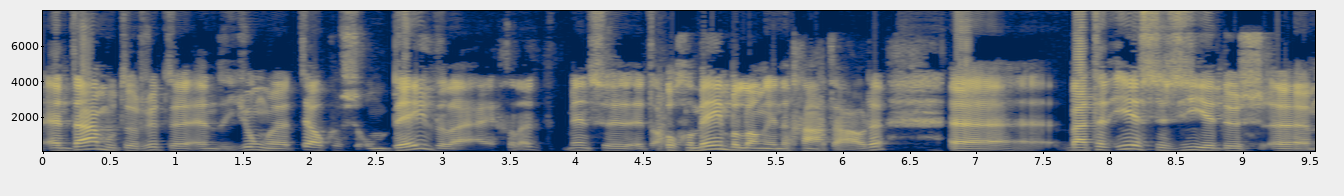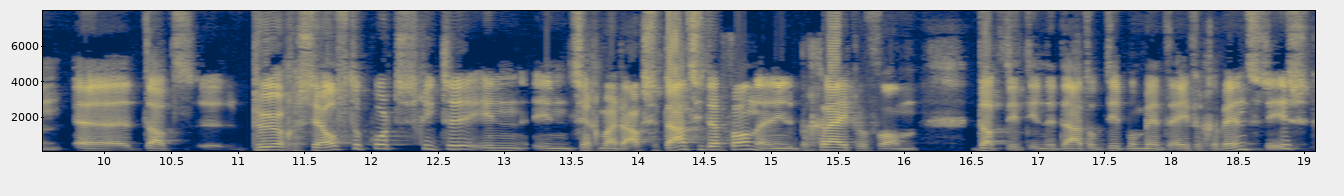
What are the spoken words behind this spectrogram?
En daar moeten Rutte en de jongen telkens om bedelen eigenlijk. Mensen het algemeen belang in de gaten houden. maar ten eerste zie je dus dat burgers zelf tekort schieten in, in zeg maar de acceptatie daarvan en in het begrijpen van dat dit inderdaad op dit moment even gewenst is.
